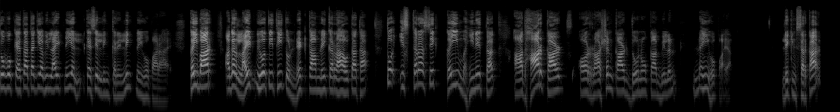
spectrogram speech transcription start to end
तो वो कहता था कि अभी लाइट नहीं है, कैसे लिंक करें? लिंक नहीं हो पा रहा है। कई बार अगर लाइट भी होती थी तो नेट काम नहीं कर रहा होता था। तो इस तरह से कई महीने तक आधार कार्ड और राशन कार्ड दोनों का मिलन नहीं हो पाया। लेकिन सरकार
